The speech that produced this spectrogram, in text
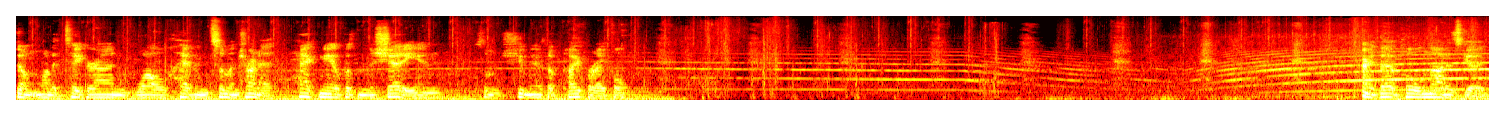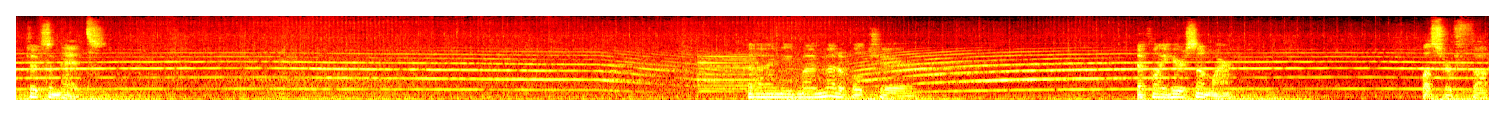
Don't want to take her on while having someone trying to hack me up with a machete and someone shoot me with a pipe rifle. Alright, that pull not as good. Took some hits. I need my medical chair. Definitely here somewhere. Clusterfuck.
